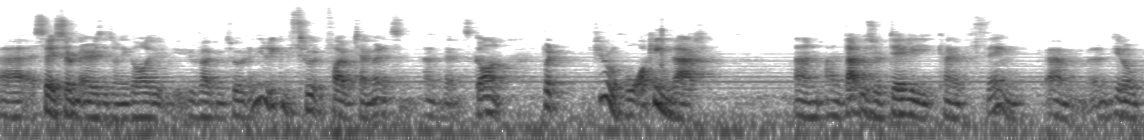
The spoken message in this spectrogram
uh, say certain areas of Donegal, you, you're driving through it, and you, know, you can be through it in five or ten minutes, and, and then it's gone. But if you were walking that, and and that was your daily kind of thing, um, and you know,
